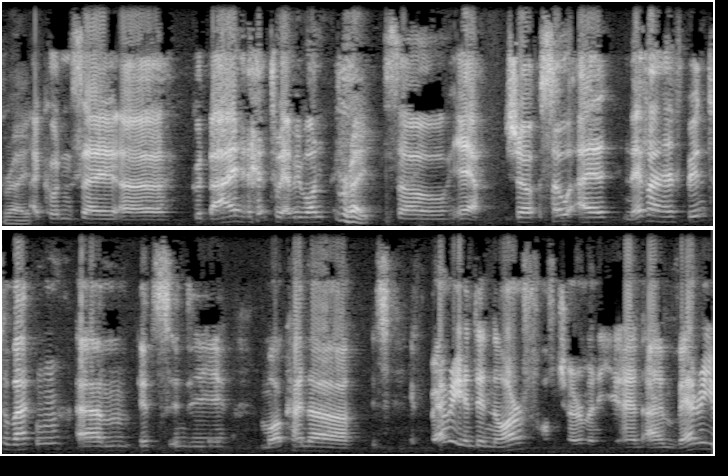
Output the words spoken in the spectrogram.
Right. I couldn't say uh, goodbye to everyone. Right. So yeah. So so I never have been to Wacken. Um, it's in the more kind of it's very in the north of Germany, and I'm very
